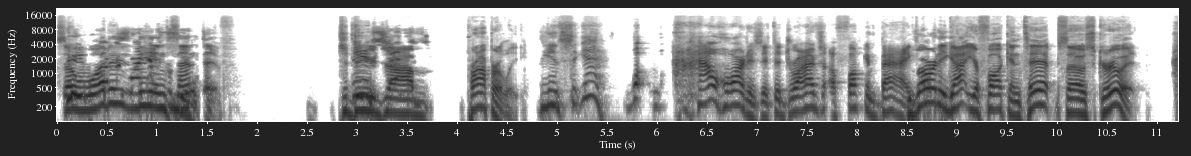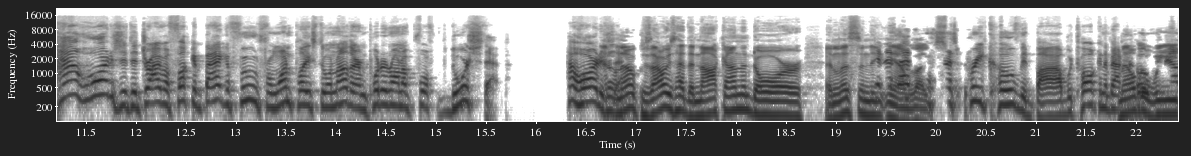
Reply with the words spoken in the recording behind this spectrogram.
So what is the incentive to The do your job properly? The ins- yeah. What? How hard is it to drive a fucking bag? You've already got your fucking tip, so screw it. How hard is it to drive a fucking bag of food from one place to another and put it on a doorstep? How hard I is don't that? know because I always had to knock on the door and listen to Yeah, you know that's, like that's pre-COVID, Bob. We're talking about smell the weed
